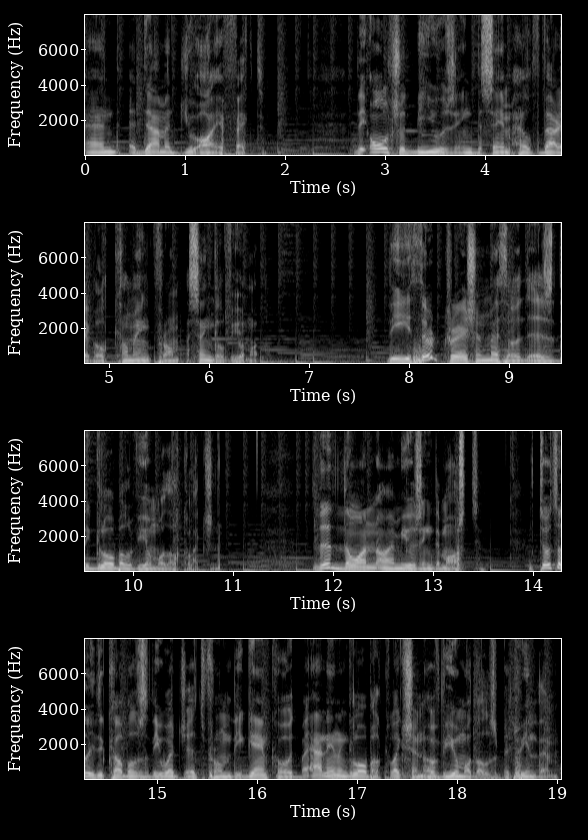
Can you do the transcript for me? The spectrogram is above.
and a damage UI effect. They all should be using the same health variable coming from a single view model. The third creation method is the global view model collection. This is the one I'm using the most. It totally decouples the widget from the game code by adding a global collection of view models between them.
